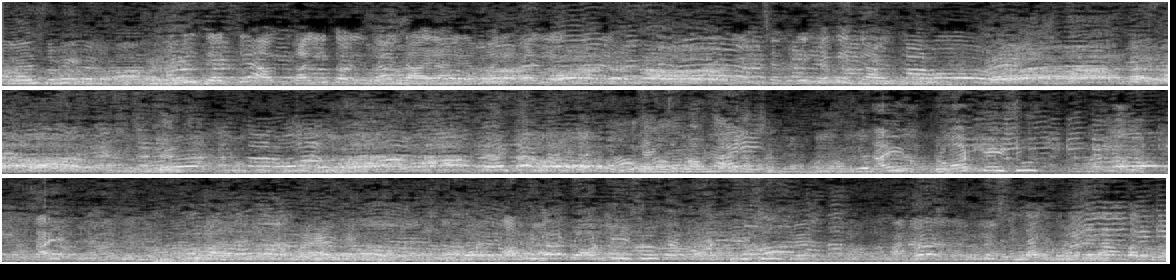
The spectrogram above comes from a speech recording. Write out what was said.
अभी? देखते हैं अब कल ही तो रिज़ल्ट आया है हमारी कल ही एक मीटिंग देखेंगे क्या होता है ताई ड्रॉट के इश्यूज ताई आपने कहा ड्रॉट के इश्यूज है ड्रॉट के इश्यूज है। नहीं, खुर्ची ना पकड़ो।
